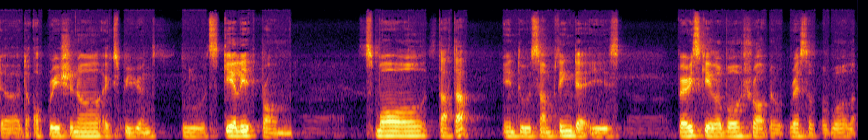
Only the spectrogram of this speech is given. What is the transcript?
the, the operational experience to scale it from small startup into something that is uh, very scalable throughout the rest of the world.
